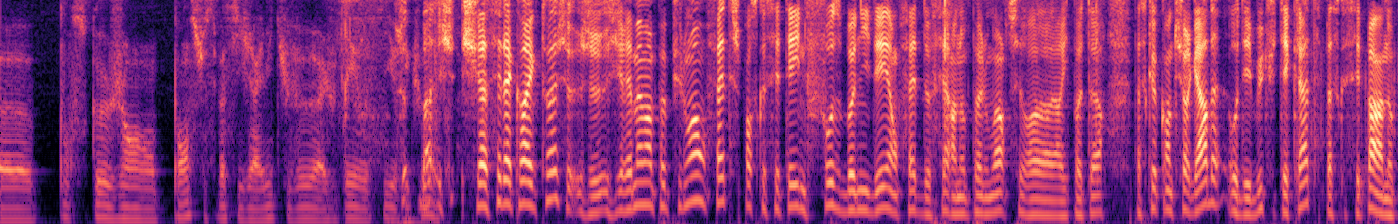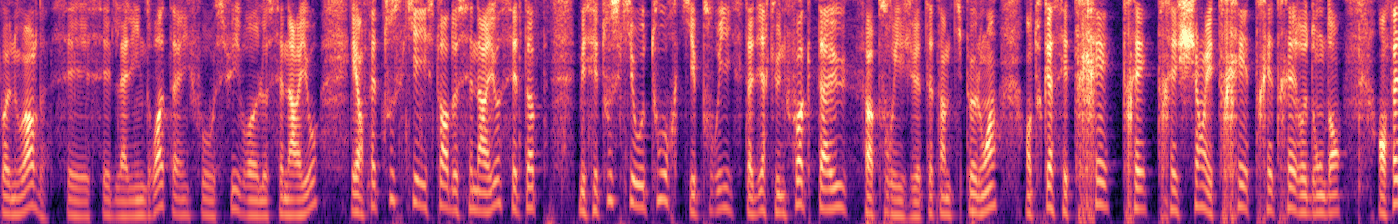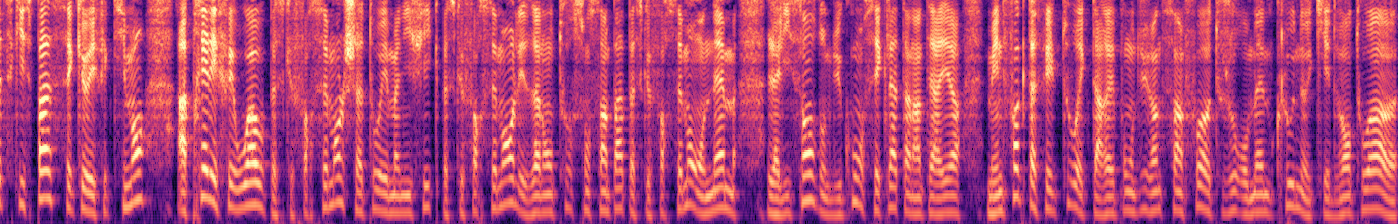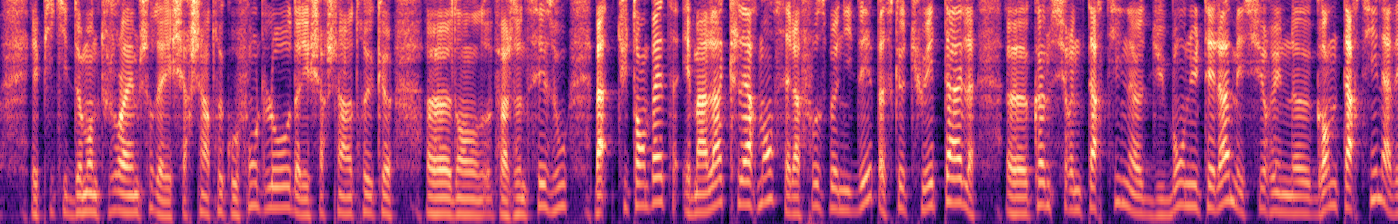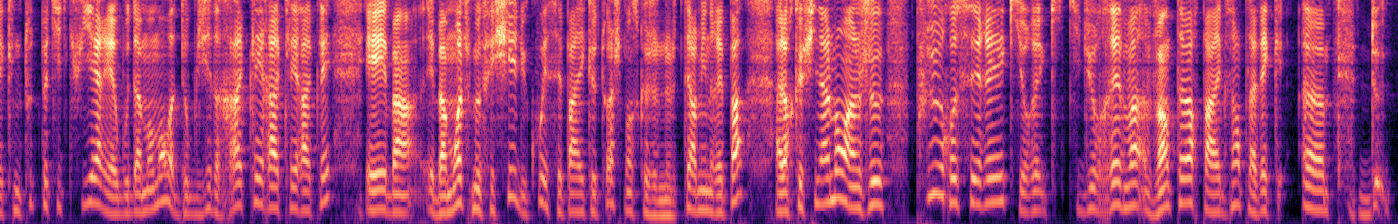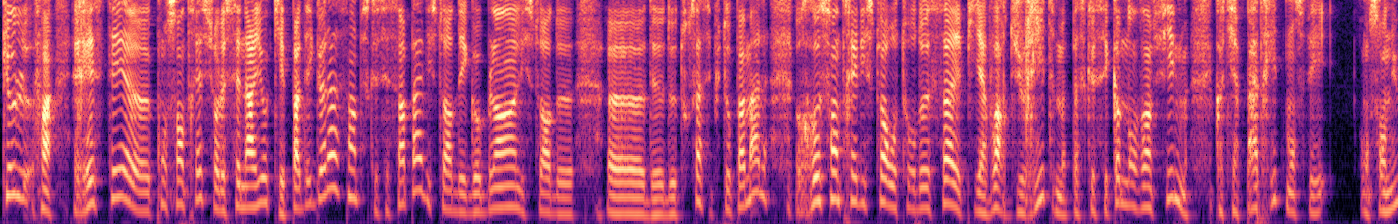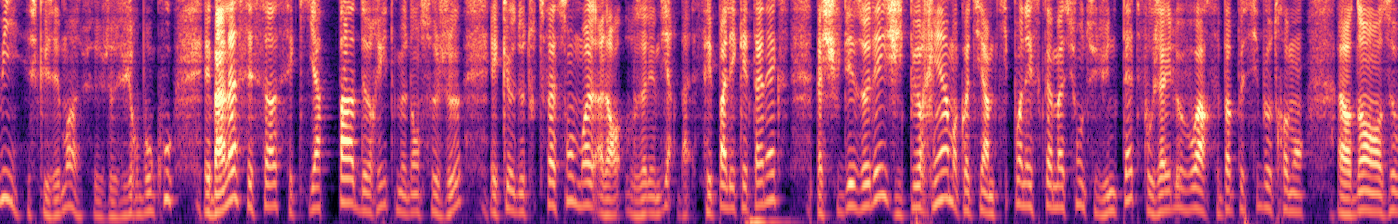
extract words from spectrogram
pour ce que j'en pense. Je sais pas si Jérémy, tu veux ajouter aussi quelque chose. Bah, je, je suis assez d'accord avec toi. J'irais même un peu plus loin. En fait, je pense que c'était une fausse bonne idée en fait de faire un open world sur euh, Harry Potter, parce que quand tu regardes, au début, tu t'éclates parce que c'est pas un open world, c'est de la ligne droite. hein, il faut suivre le scénario. Et en fait, tout ce qui est histoire de scénario, c'est top. Mais c'est tout ce qui est autour qui est pourri. C'est-à-dire qu'une fois que tu as eu, enfin pourri, je vais peut-être un petit peu loin. En tout cas, c'est très très très chiant et très très très redondant. En fait, ce qui se passe, c'est que effectivement, après l'effet parce que forcément le château est magnifique, parce que forcément les alentours sont sympas, parce que forcément on aime la licence, donc du coup on s'éclate à l'intérieur. Mais une fois que tu as fait le tour et que tu as répondu 25 fois toujours au même clown qui est devant toi, euh, et puis qui te demande toujours la même chose, d'aller chercher un truc au fond de l'eau, d'aller chercher un truc euh, dans, enfin je ne sais où, bah tu t'embêtes. Et ben là, clairement, c'est la fausse bonne idée, parce que tu étales euh, comme sur une tartine euh, du bon Nutella, mais sur une euh, grande tartine avec une toute petite cuillère, et au bout d'un moment, bah, t'es obligé de racler, racler, racler. Et ben, et ben moi, je me fais chier du coup, et c'est pareil que toi, je pense que je ne le terminerai pas. Alors que finalement, un jeu plus resserré qui aurait, qui, durerait 20, 20 heures par exemple, avec euh, que le, enfin, rester euh, concentré sur le scénario qui est pas dégueulasse, hein, parce que c'est sympa l'histoire des gobelins, l'histoire de, euh, de, de tout ça, c'est plutôt pas mal. Recentrer l'histoire autour de ça et puis avoir du rythme, parce que c'est comme dans un film, quand il y a pas de rythme, on se fait on s'ennuie, excusez-moi, je, jure beaucoup. Et ben là, c'est ça, c'est qu'il n'y a pas de rythme dans ce jeu et que de toute façon, moi, alors vous allez me dire, bah, fais pas les quêtes annexes. Bah, je suis désolé, j'y peux rien. Moi, quand il y a un petit point d'exclamation au-dessus d'une tête, faut que j'aille le voir. C'est pas possible autrement. Alors dans The,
